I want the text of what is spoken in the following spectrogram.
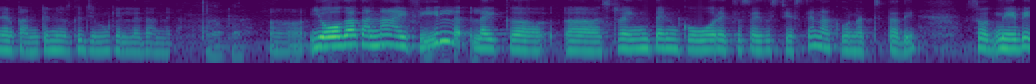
నేను కంటిన్యూస్గా జిమ్కి వెళ్ళేదాన్ని. యోగా కన్నా I feel like strength and core exercises చేస్తే నాకు నచ్చుతుంది. సో మేబీ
